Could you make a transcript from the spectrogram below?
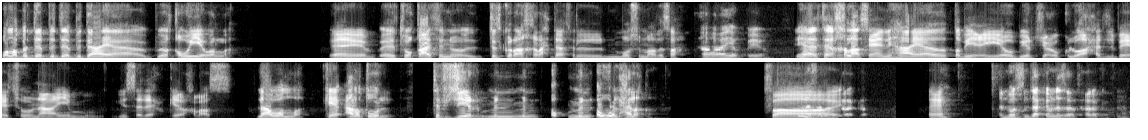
والله بدا بدا بداية قوية والله. يعني توقعت إنه تذكر آخر أحداث الموسم الماضي صح؟ آه يب يب. يا ت- خلاص يعني نهاية طبيعية وبيرجعوا كل واحد لبيته ونايم وينسدح وكذا خلاص. لا والله كي على طول. تفجير من من من أول حلقة. ف نزلت حلقة. إيه؟ الموسم ذا كم نزلت حلقة فيه؟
